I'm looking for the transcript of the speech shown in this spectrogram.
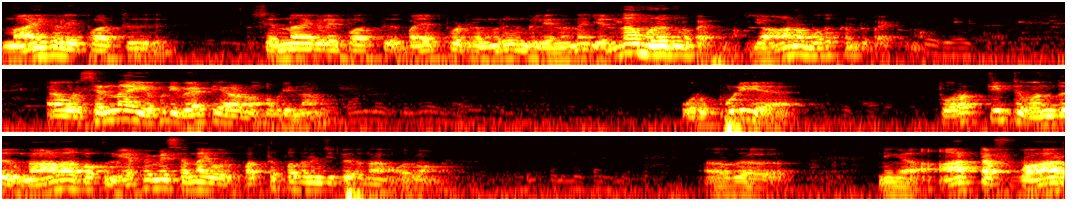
நாய்களை பார்த்து செந்நாய்களை பார்த்து பயப்படுற மிருகங்கள் என்னென்னா எல்லா மிருகங்களும் பயப்படணும். யானை முதற்கொண்டு பயப்படணும். ஏன்னா ஒரு செந்நாய் எப்படி வேட்டையாடும் அப்படின்னா ஒரு புளியை துரத்திட்டு வந்து நாலா பக்கம் எப்பயுமே சென்னாய் ஒரு பத்து பதினஞ்சு பேர் தான் வருவாங்க. அதாவது நீங்கள் ஆர்ட் ஆஃப் வார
